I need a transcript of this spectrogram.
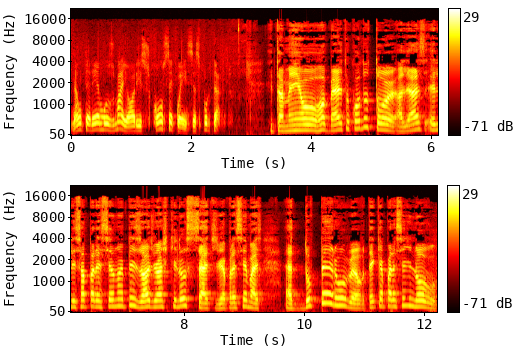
Não teremos maiores consequências, portanto. E também o Roberto Condutor. Aliás, ele só apareceu no episódio, eu acho que no 7, devia aparecer mais. É do Peru, meu. Tem que aparecer de novo.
